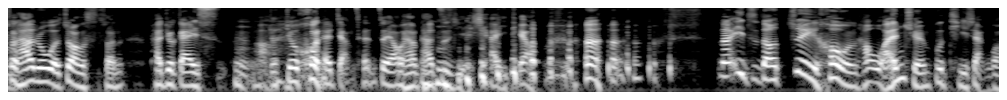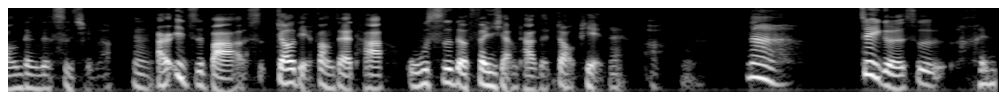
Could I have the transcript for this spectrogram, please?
说他如果撞死，说他就该死。嗯啊，就后来讲成这样，我想他自己也吓一跳。那一直到最后，他完全不提闪光灯的事情了，对，而一直把焦点放在他无私的分享他的照片，对。啊，那这个是很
